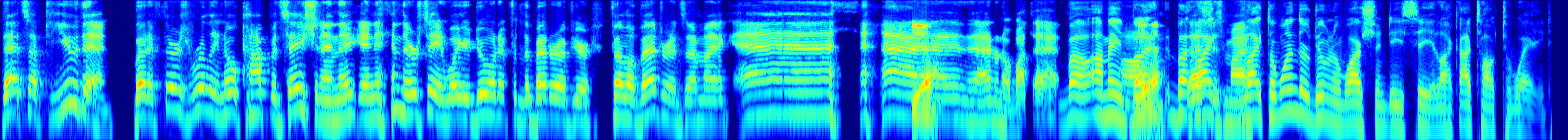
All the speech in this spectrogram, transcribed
that's up to you then but if there's really no compensation and they and, and, they're saying, well, you're doing it for the better of your fellow veterans, I'm like, eh, yeah. I don't know about that. Well, I mean, uh, but yeah. but like my... like the one they're doing in Washington D.C. Like I talked to Wade,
